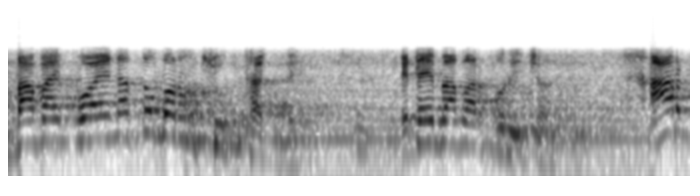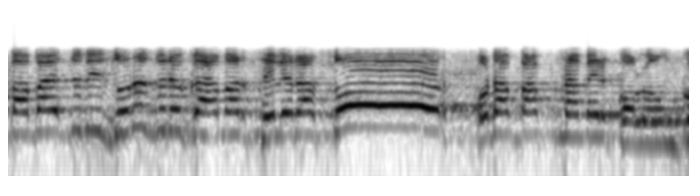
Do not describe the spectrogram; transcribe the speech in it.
বাবায় কয় না তো বরং চুপ থাকবে। এটাই বাবার পরিচয়। আর বাবায় যদি জোরে জোরে কয়, আমার ছেলেরা চোর, ওটা বাপ নামের কলঙ্ক।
